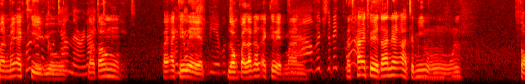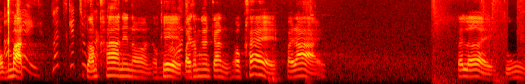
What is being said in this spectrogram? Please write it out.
มันไม่ We're active gonna อยู่ go down there and เราต้อง activate it. ไป activate ลงไปแล้วก็ activate มัน Salvage the big แล้วถ้า prize. activate ได้เนี่ยอาจจะมีโอ้โหสมบัติ Okay, let's get to ล้ำ work. ค่าแน่นอน โอเค Roger ไปทำงานกัน โอเค ไปได้ ไปเลยตุ้ม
